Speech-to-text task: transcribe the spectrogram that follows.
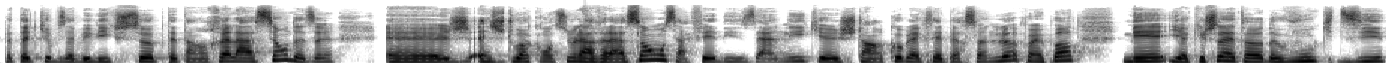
Peut-être que vous avez vécu ça peut-être en relation, de dire, euh, je, je, dois continuer la relation, ça fait des années que je suis en couple avec cette personne-là, peu importe, mais il y a quelque chose à l'intérieur de vous qui dit,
